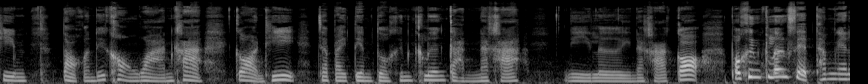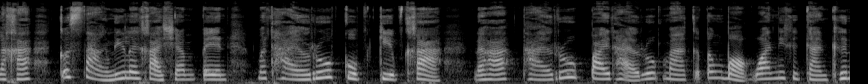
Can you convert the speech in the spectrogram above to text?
ชิมต่อกันด้วยของหวานค่ะ ก่อนที่จะไปเตรียมตัวขึ้นเครื่องกันนะคะ นี่เลยนะคะ ก็พอขึ้นเครื่องเสร็จทำไงล่ะคะ ก็สั่งนี่เลยค่ะแชมเปญมาถ่ายรูปกรุบกริบค่ะนะคะ ถ่ายรูปไปถ่ายรูปมาก็ต้องบอกว่านี่คือการขึ้น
